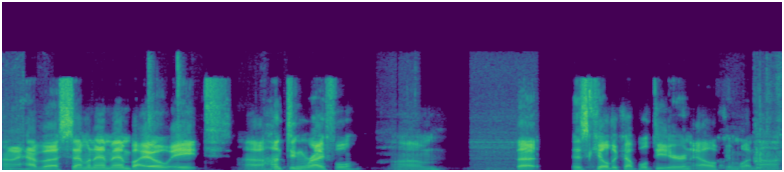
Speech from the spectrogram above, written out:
And I have a 7mm by 08 uh, hunting rifle um, that has killed a couple deer and elk and whatnot.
